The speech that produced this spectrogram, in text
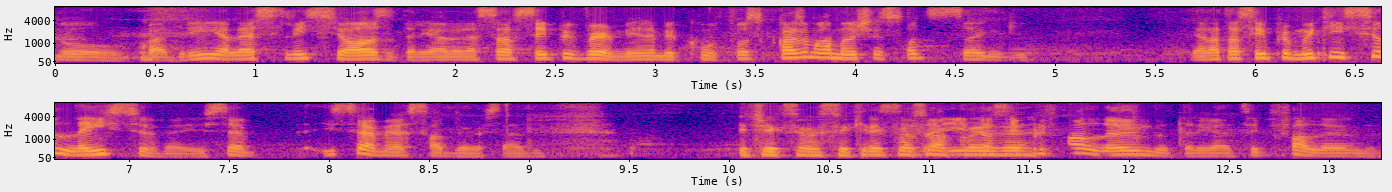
no quadrinho, ela é silenciosa, tá ligado? Ela é sempre vermelha, meio como se fosse quase uma mancha só de sangue. E ela tá sempre muito em silêncio, velho. Isso é, isso é ameaçador, sabe? E tinha que ser, você queria que fosse uma daí coisa. tá sempre falando, tá ligado? Sempre falando.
